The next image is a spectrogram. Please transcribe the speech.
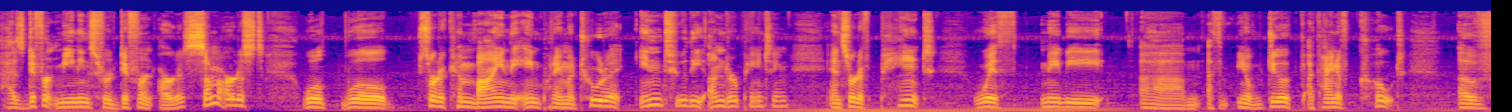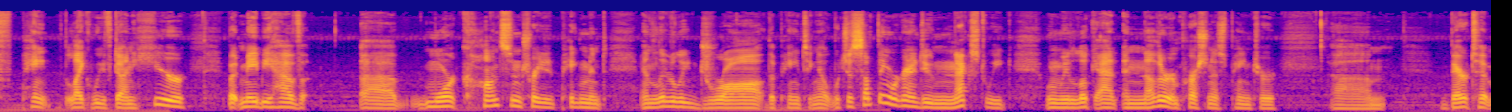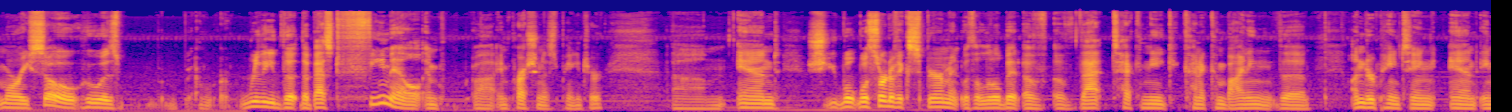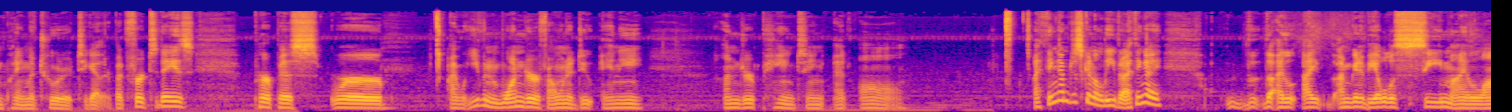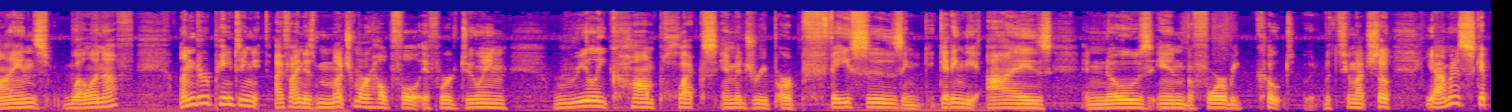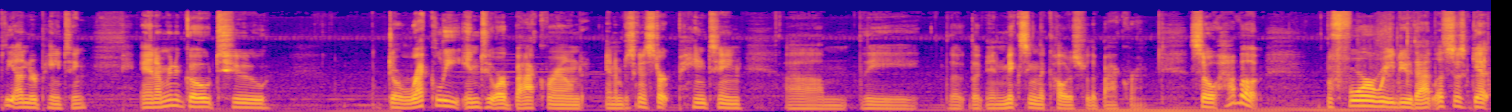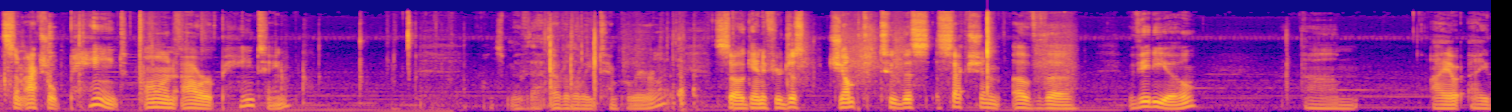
has different meanings for different artists. Some artists will will sort of combine the imprimatura into the underpainting and sort of paint with maybe um, a, you know do a, a kind of coat of paint like we've done here, but maybe have uh, more concentrated pigment and literally draw the painting out, which is something we're going to do next week when we look at another Impressionist painter, um, Berthe Morisot, who was really the, the best female imp, uh, impressionist painter. Um, and she will will sort of experiment with a little bit of, of that technique, kind of combining the underpainting and imprimatura together. But for today's purpose, we're I even wonder if I want to do any underpainting at all. I think I'm just going to leave it. I think I the, I, I, I'm going to be able to see my lines well enough. Underpainting, I find, is much more helpful if we're doing really complex imagery or faces and getting the eyes and nose in before we coat with too much. So, yeah, I'm going to skip the underpainting and I'm going to go to directly into our background and I'm just going to start painting um, the, the, the, and mixing the colors for the background. So how about before we do that, let's just get some actual paint on our painting. Let's move that out of the way temporarily. So again, if you're just jumped to this section of the video, um, I, I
